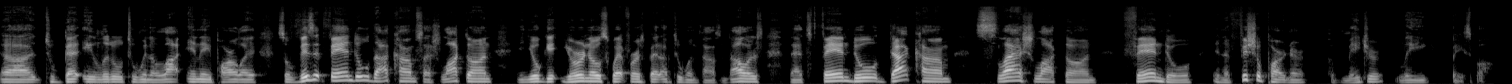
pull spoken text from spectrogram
uh, to bet a little to win a lot in a parlay. So visit fanduel.com slash locked on and you'll get your no sweat first bet up to $1,000. That's fanduel.com slash locked on. FanDuel, an official partner of Major League Baseball.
